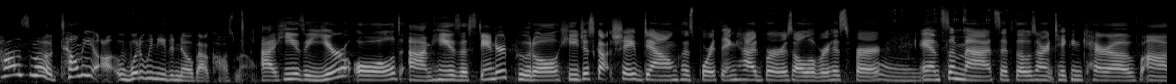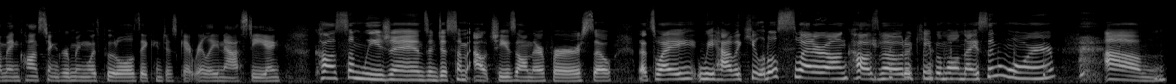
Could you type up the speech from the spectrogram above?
Cosmo, tell me, uh, what do we need to know about Cosmo? Uh, he is a year old. Um, he is a standard poodle. He just got shaved down because poor thing had burrs all over his fur Aww. and some mats. If those aren't taken care of um, and constant grooming with poodles, they can just get really nasty and cause some lesions and just some ouchies on their fur. So that's why we have a cute little sweater on Cosmo to keep him all nice and warm. Um,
